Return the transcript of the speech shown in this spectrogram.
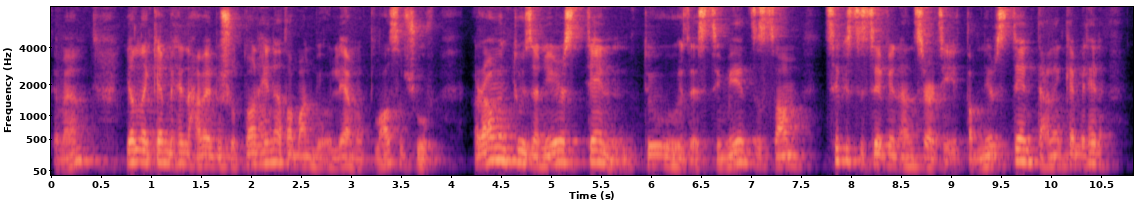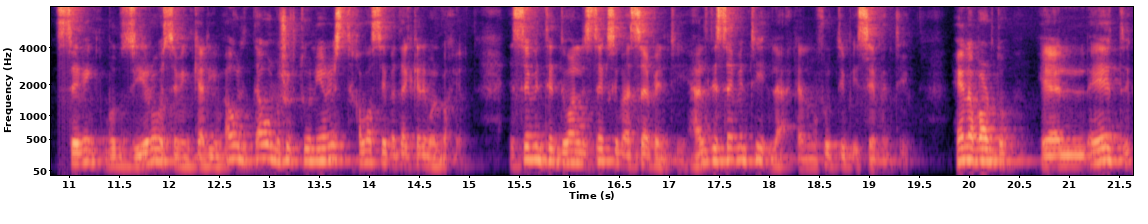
تمام؟ يلا نكمل هنا حبايبي الشطار. هنا طبعا بيقول لي اعمل plus وشوف round to the nearest 10 to the estimate the sum 67 and 38 طب nearest 10 تعال نكمل هنا. 7 put 0 7 كريم. أول أول ما شفت 2 nearest خلاص يبقى ده الكريم والبخيل ال 7 تدي 1 ل 6 يبقى 70 هل دي 70 لا كان المفروض تبقى 70 هنا برضو ال 8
